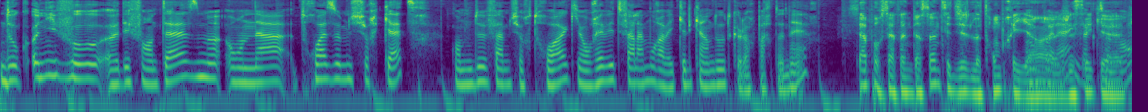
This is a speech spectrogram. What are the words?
Donc au niveau des fantasmes, on a trois hommes sur quatre contre deux femmes sur trois qui ont rêvé de faire l'amour avec quelqu'un d'autre que leur partenaire. Ça, pour certaines personnes, c'est déjà de la tromperie. hein. Voilà, Je sais que exactement.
